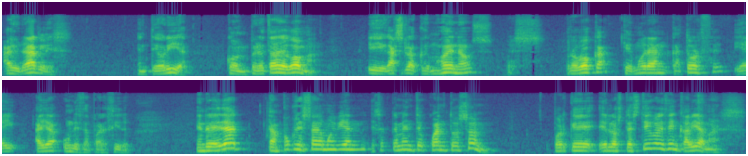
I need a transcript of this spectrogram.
a ayudarles, en teoría, con pelotas de goma y gases lacrimógenos, pues provoca que mueran 14 y ahí haya un desaparecido. En realidad tampoco se sabe muy bien exactamente cuántos son, porque eh, los testigos dicen que había más,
